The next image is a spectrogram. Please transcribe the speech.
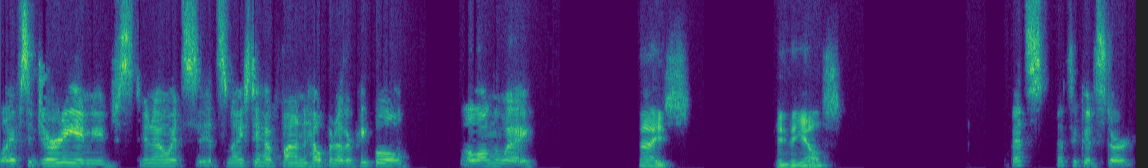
life's a journey and you just, you know, it's, it's nice to have fun helping other people along the way. Nice. Anything else? That's, that's a good start.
